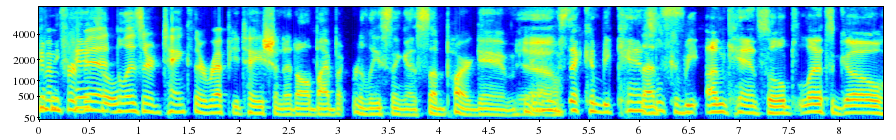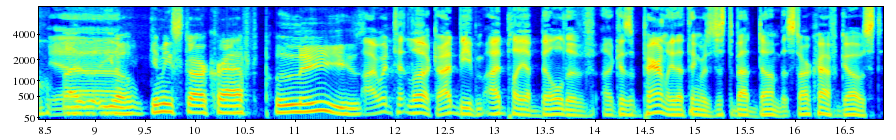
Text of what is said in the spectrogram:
can heaven forbid canceled- Blizzard tank their reputation at all by b- releasing a subpar game. you know? Things that can be canceled That's- can be uncanceled. Let's go. Yeah. Uh, you know, give me StarCraft, please. I would t- look. I'd be. I'd play a build of because apparently that thing was just about done. But StarCraft Ghost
